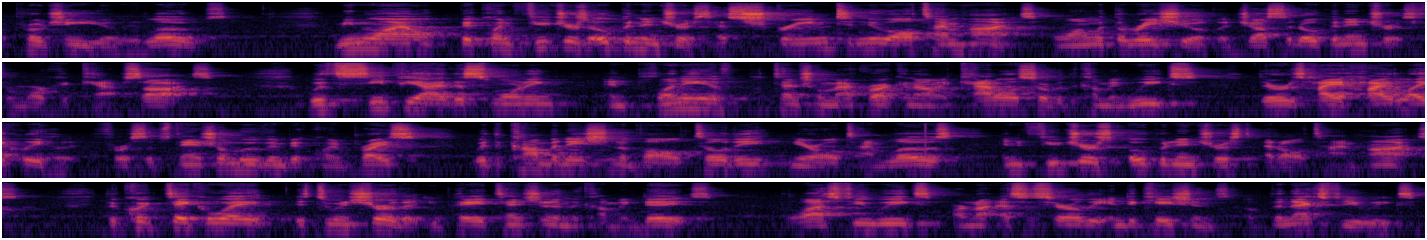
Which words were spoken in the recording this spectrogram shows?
approaching yearly lows. Meanwhile, Bitcoin futures open interest has screamed to new all time highs, along with the ratio of adjusted open interest for market cap size. With CPI this morning and plenty of potential macroeconomic catalysts over the coming weeks, there is high, high likelihood for a substantial move in Bitcoin price with the combination of volatility near all time lows and futures open interest at all time highs. The quick takeaway is to ensure that you pay attention in the coming days. The last few weeks are not necessarily indications of the next few weeks,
